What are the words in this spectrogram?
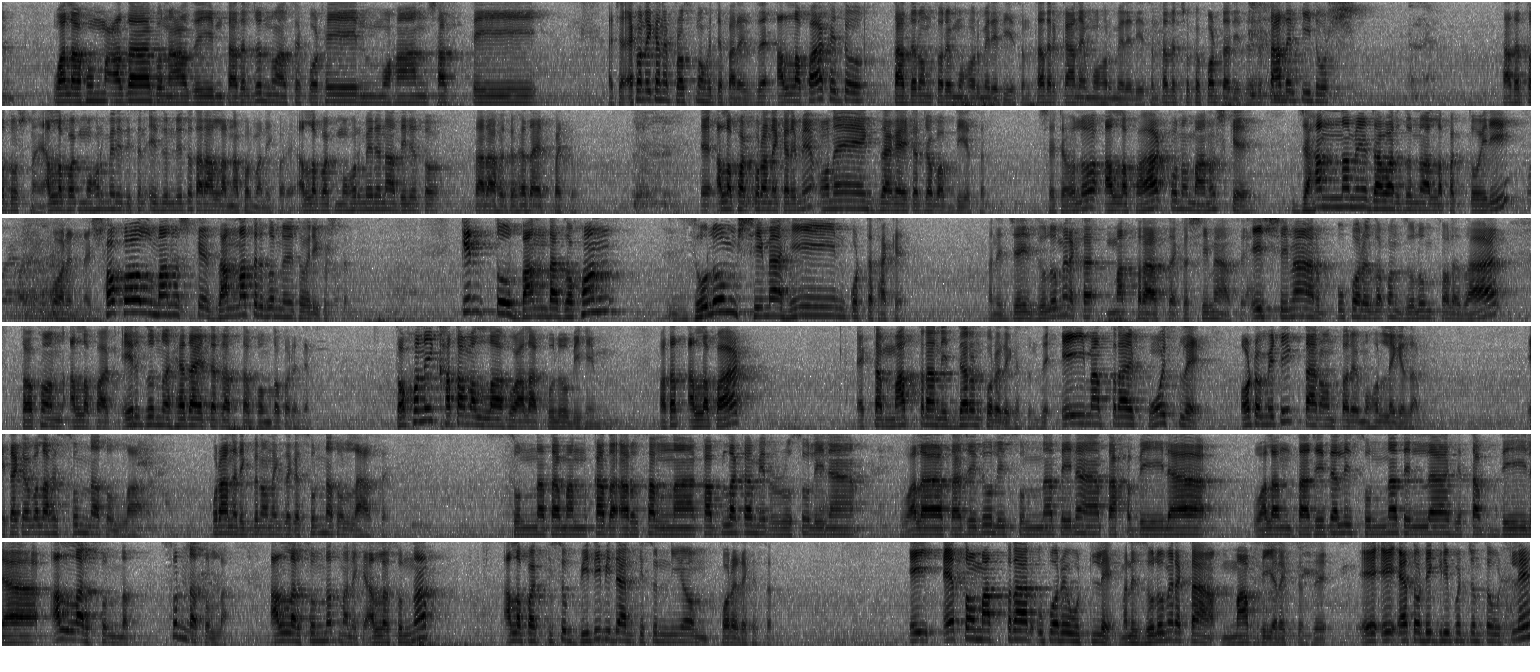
ওয়ালাহুম আযাবুন আযীম তাদের জন্য আছে কঠিন, মহান শাস্তি। আচ্ছা এখন এখানে প্রশ্ন হতে পারে যে আল্লাহ পাক তো তাদের অন্তরে মোহর মেরে দিয়েছেন, তাদের কানে মোহর মেরে দিয়েছেন, তাদের চোখে পর্দা দিয়েছেন, তাদের কি দোষ? তাদের তো দোষ নাই। আল্লাহ পাক মোহর মেরে দিয়েছেন, এই জন্যই তো তারা আল্লাহ নাফরমানি করে। আল্লাহ পাক মোহর মেরে না দিলে তো তারা হয়তো হেদায়েত পাইতো। আল্লাহ পাক কোরআনে কারিমে অনেক জায়গায় এটার জবাব দিয়েছেন। সেটা হলো, আল্লাহ পাক কোনো মানুষকে জাহান্নামে যাওয়ার জন্য আল্লাহ পাক তৈরি করেন নাই। সকল মানুষকে জান্নাতের জন্যই তৈরি করছেন। কিন্তু বান্দা যখন জুলুম সীমাহীন করতে থাকে মানে যেই জুলুমের একটা মাত্রা আছে, একটা সীমা আছে, এই সীমার উপরে যখন জুলুম চলে যায়, তখন আল্লাহ পাক এর জন্য হেদায়েতের রাস্তা বন্ধ করে দেন। তখনই খাতাম আল্লাহ আলা কুলুবিহিম। অর্থাৎ আল্লাহ পাক একটা মাত্রা নির্ধারণ করে রেখেছেন যে এই মাত্রায় পৌঁছলে অটোমেটিক তার অন্তরে মোহর লেগে যাবে। এটাকে বলা হয় সুন্নাতুল্লাহ। কোরআনে দেখবেন অনেক জায়গায় সুন্নাতুল্লাহ আছে। সুন্নাতামান কাদা আরসালনা কাবলা কামির রুসুলিনা, ওয়ালা তাজিদুলি সুন্নাতিনা তাহবিলা, ওয়ালান তাজিদালি সুন্নাতিল্লাহি তাবদিলা। আল্লাহর সুন্নাত, সুন্নাতুল্লাহ। আল্লাহর সুন্নাত মানে কি? আল্লাহর সুন্নাত, আল্লাহ পাক কিছু বিধিবিধান, কিছু নিয়ম করে রেখেছেন। এই এত মাত্রার উপরে উঠলে মানে জুলুমের একটা মাপ দিয়ে রাখছেন যে এই এত ডিগ্রি পর্যন্ত উঠলে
